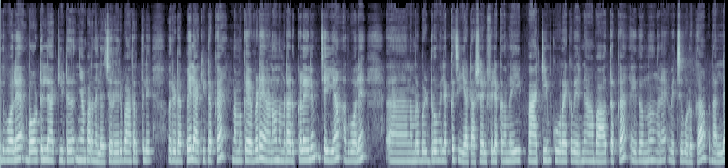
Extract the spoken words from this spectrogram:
ഇതുപോലെ ബോട്ടിലാക്കിയിട്ട് ഞാൻ പറഞ്ഞല്ലോ ചെറിയൊരു പാത്രത്തിൽ ഒരു ഡപ്പയിലാക്കിയിട്ടൊക്കെ നമുക്ക് എവിടെയാണോ നമ്മുടെ അടുക്കളയിലും ചെയ്യാം. അതുപോലെ നമ്മുടെ ബെഡ്റൂമിലൊക്കെ ചെയ്യാം കേട്ടോ ഷെൽഫിലൊക്കെ നമ്മൾ ഈ പാറ്റിയും കൂറയൊക്കെ വരുന്ന ആ ഭാഗത്തൊക്കെ ഇതൊന്നും അങ്ങനെ വെച്ച് കൊടുക്കുക. അപ്പോൾ നല്ല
